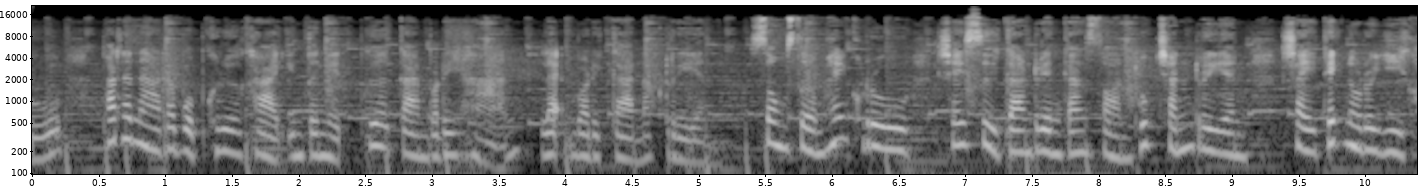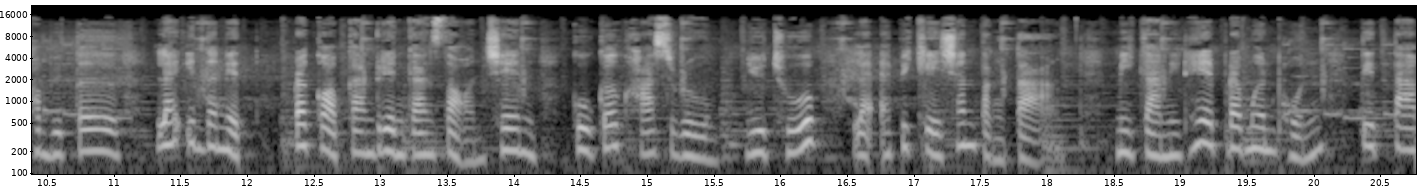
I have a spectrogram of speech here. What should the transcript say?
ู้พัฒนาระบบเครือข่ายอินเทอร์เน็ต เพื่อการบริหารและบริการนักเรียน ส่งเสริมให้ครูใช้สื่อการเรียนการสอนทุกชั้นเรียน ใช้เทคโนโลยีคอมพิวเตอร์ และอินเทอร์เน็ต ประกอบการเรียนการสอน เช่น Google Classroom YouTube และแอปพลิเคชันต่างๆมีการนิเทศประเมินผล ติดตาม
